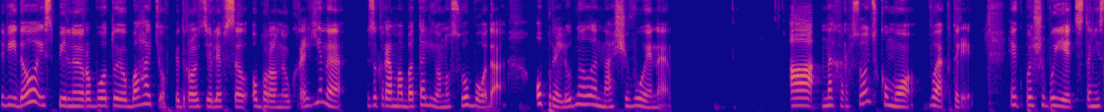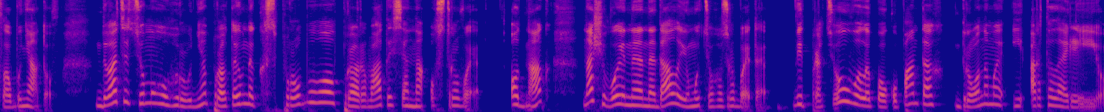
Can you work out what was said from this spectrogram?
Відео із спільною роботою багатьох підрозділів Сил оборони України, зокрема батальйону Свобода, оприлюднили наші воїни. А на Херсонському векторі, як пише боєць Станіслав Бунятов, 27 грудня противник спробував прорватися на острови. Однак наші воїни не дали йому цього зробити. Відпрацьовували по окупантах дронами і артилерією.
